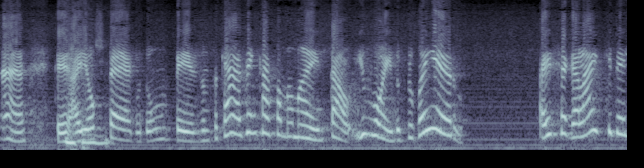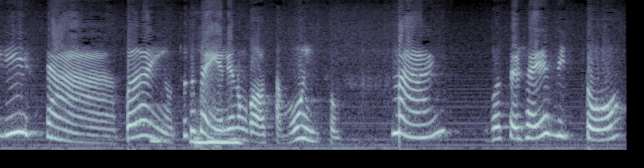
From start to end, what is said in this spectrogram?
É, aí eu pego, dou um beijo, não sei o que, ah, vem cá com a mamãe e tal, e vou indo pro banheiro. Aí chega lá, ai que delícia, banho. Tudo uhum. bem, ele não gosta muito, mas você já evitou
